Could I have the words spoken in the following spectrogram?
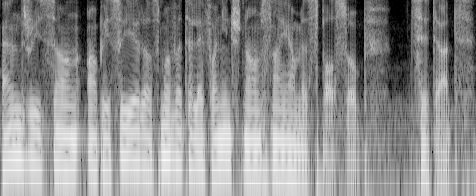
Andreson opisuje rozmowę telefoniczną w znajomy sposób. Cytat.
